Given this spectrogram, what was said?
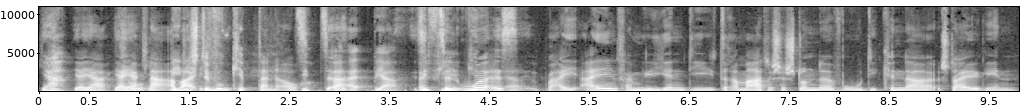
Ja, ja, ja, ja, ja, So, klar. Nee, aber die Stimmung kippt dann auch. 17, bei, ja, bei 17 vielen Uhr Kindern, ist ja. bei allen Familien die dramatische Stunde, wo die Kinder steil gehen.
